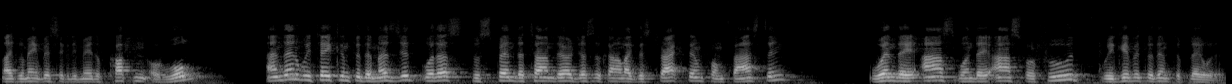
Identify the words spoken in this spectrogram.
like we make basically made of cotton or wool. And then we take them to the masjid with us to spend the time there just to kind of like distract them from fasting. When they ask, when they ask for food, we give it to them to play with it.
